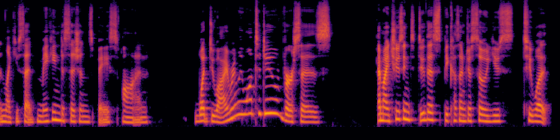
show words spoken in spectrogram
And like you said, making decisions based on what do I really want to do versus am I choosing to do this because I'm just so used to what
